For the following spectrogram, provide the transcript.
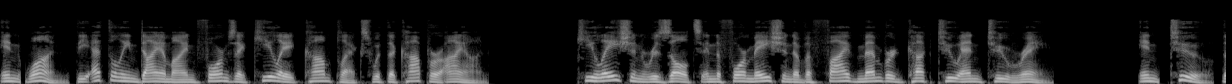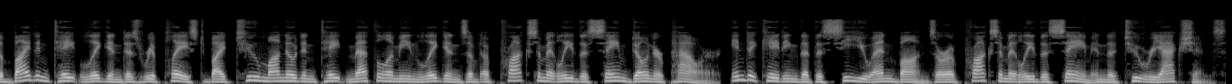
In 1, the ethylene diamine forms a chelate complex with the copper ion, Chelation results in the formation of a five-membered Cuc2N2 ring. In 2, the bidentate ligand is replaced by two monodentate methylamine ligands of approximately the same donor power, indicating that the CUN bonds are approximately the same in the two reactions.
